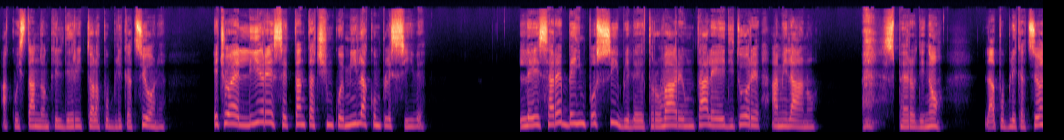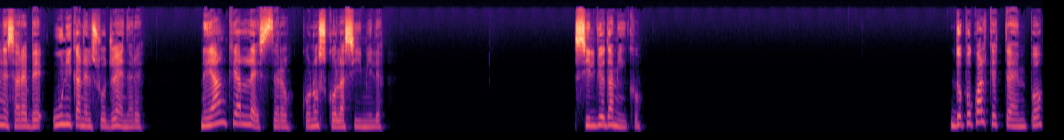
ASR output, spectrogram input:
acquistando anche il diritto alla pubblicazione, e cioè lire 75.000 complessive. Le sarebbe impossibile trovare un tale editore a Milano? Spero di no la pubblicazione sarebbe unica nel suo genere. Neanche all'estero conosco la simile. Silvio D'Amico. Dopo qualche tempo,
